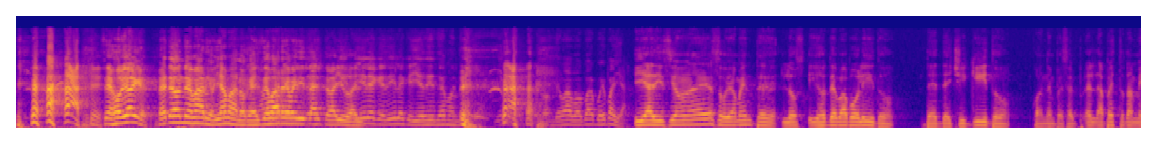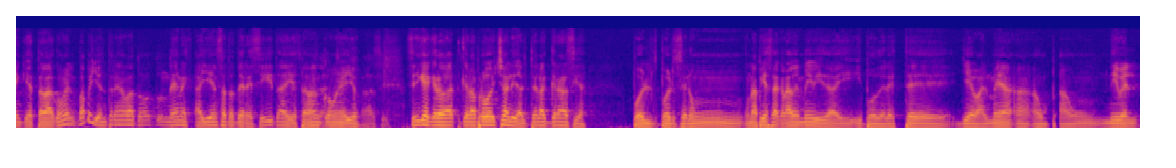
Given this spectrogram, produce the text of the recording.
se jodió alguien, vete donde Mario, llámalo, que él se va a rehabilitar, te va a ayudar. Dile que dile que yo te mandé. ¿Dónde va? Voy, voy para allá. Y adición a eso, obviamente, los hijos de Papolito, desde chiquito, cuando empecé el, el apesto también que yo estaba con él, papi, yo entrenaba a todos tus nenes allí en Santa Teresita y estaban con ellos. Ah, sí. Así que quiero, quiero aprovechar y darte las gracias por, por ser un- una pieza clave en mi vida y, y poder este llevarme a, a- a un, a un nivel...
